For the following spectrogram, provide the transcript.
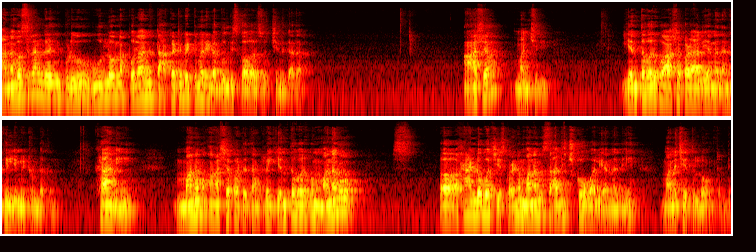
అనవసరంగా ఇప్పుడు ఊర్లో ఉన్న పొలాన్ని తాకట్టు పెట్టి మరీ డబ్బులు తీసుకోవాల్సి వచ్చింది కదా. ఆశ మంచిది. ఎంతవరకు ఆశపడాలి అన్న దానికి లిమిట్ ఉండదు. కానీ మనం ఆశపడ్డ దాంట్లో ఎంతవరకు మనము హ్యాండ్ ఓవర్ చేసుకోవాలంటే మనము సాధించుకోవాలి అన్నది మన చేతుల్లో ఉంటుంది.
